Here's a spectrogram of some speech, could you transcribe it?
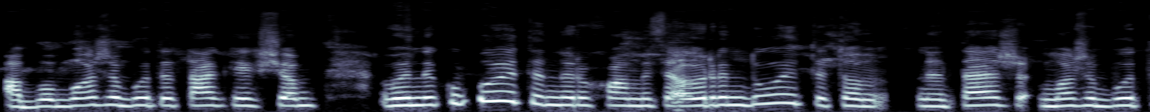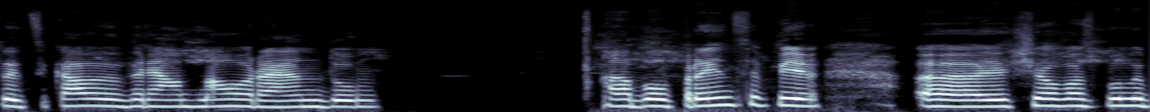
Або може бути так, якщо ви не купуєте нерухомість, а орендуєте, то е, теж може бути цікавий варіант на оренду. Або, в принципі, е, якщо у вас були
